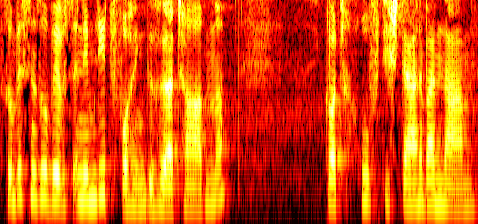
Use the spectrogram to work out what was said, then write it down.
So ein bisschen so, wie wir es in dem Lied vorhin gehört haben. Ne? Gott ruft die Sterne beim Namen.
